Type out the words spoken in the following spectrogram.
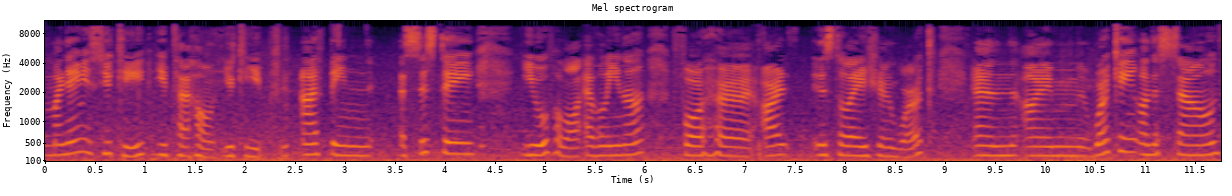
My name is Yuki Yip Yuki Yip. I've been assisting Yu or Evelina for her art installation work, and I'm working on the sound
